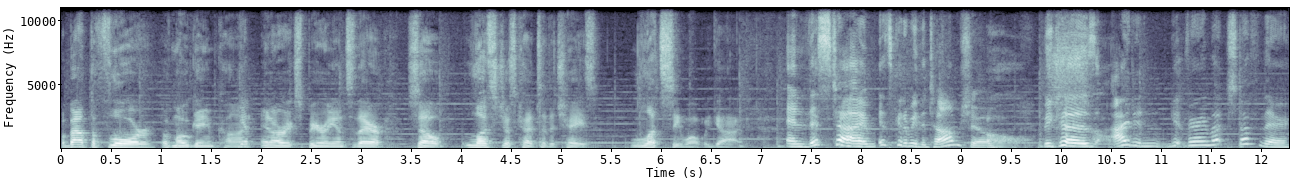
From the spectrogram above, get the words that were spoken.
about the floor of Mo GameCon Yep. and our experience there. So let's just cut to the chase. Let's see what we got. And this time, it's gonna be the Tom Show. Oh, Because I didn't get very much stuff there.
